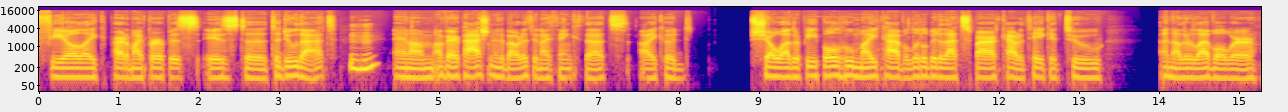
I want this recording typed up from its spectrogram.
feel like part of my purpose is to to do that. Mm-hmm. and um, I'm very passionate about it. And I think that I could show other people who might have a little bit of that spark how to take it to another level where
